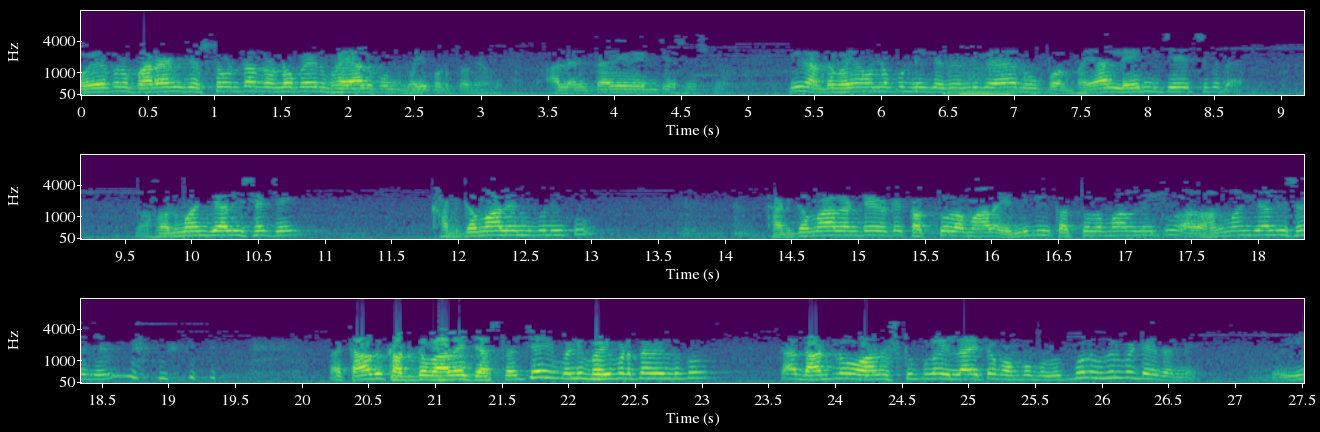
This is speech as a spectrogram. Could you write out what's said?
ఓవైపున పారాయణ చేస్తూ ఉంటారు రెండో పైన భయాలు భయపడుతూనే ఉంటారు. ఆ లలితాలు ఏం చేసేస్తున్నావు? నీకు అంత భయం ఉన్నప్పుడు నీకు ఎందుకు నువ్వు భయాలు లేని చేయొచ్చు కదా. హనుమాన్ చాలీసా చేయి. ఖడ్గమాలు ఎందుకు నీకు? ఖడ్గమాల అంటే ఏమిటి? కత్తుల మాల ఎందుకు ఈ కత్తుల మాల నీకు? అది హనుమాన్ చాలీసా చేయి కాదు ఖడ్గమాలే చేస్తాను చేయి మళ్ళీ భయపడతావు ఎందుకు? దాంట్లో అనుష్టుపులో ఇలా అయితే పంప ఉత్పలు వదిలిపెట్టేదాన్ని. ఈ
